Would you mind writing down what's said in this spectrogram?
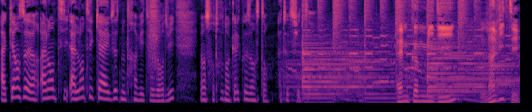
à 15h à l'Antica. Vous êtes notre invité aujourd'hui et on se retrouve dans quelques instants. À tout de suite. M comme midi, l'invité.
